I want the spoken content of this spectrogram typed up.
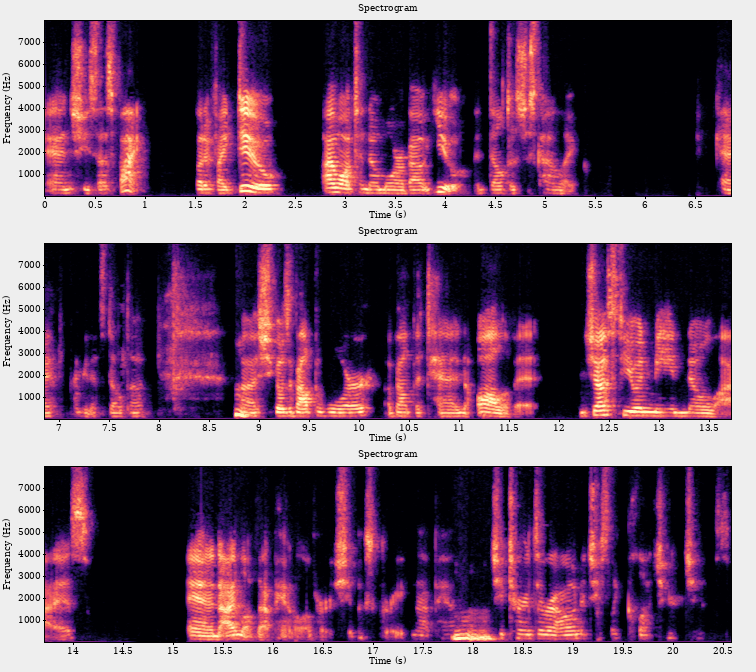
And she says, Fine. But if I do, I want to know more about you. And Delta's just kind of like, Okay, I mean, it's Delta. Hmm. Uh, she goes about the war, about the 10, all of it. Just you and me, no lies. And I love that panel of hers. She looks great in that panel. Mhm. She turns around and she's like clutching her chest.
